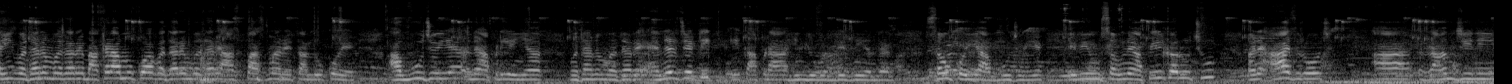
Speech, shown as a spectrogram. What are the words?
અહીં વધારે વધારે બાકડા મૂકવા, વધારે વધારે આસપાસમાં રહેતા લોકોએ આવવું જોઈએ અને આપણી અહીંયા વધારે વધારે એનર્જેટિક એક આપણા હિન્દુ મંદિરની અંદર સૌ કોઈએ આવવું જોઈએ. એવી હું સૌને અપીલ કરું છું અને આજ રોજ આ રામજીની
